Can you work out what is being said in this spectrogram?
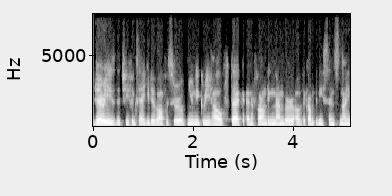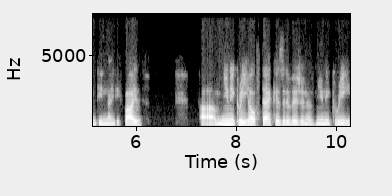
Gerry is the Chief Executive Officer of Munich Re Health Tech and a founding member of the company since 1995. Um, Munich Re Health Tech is a division of Munich Re,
